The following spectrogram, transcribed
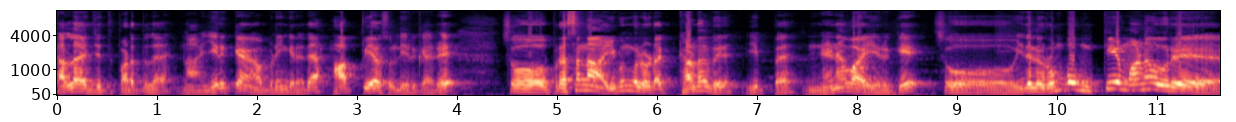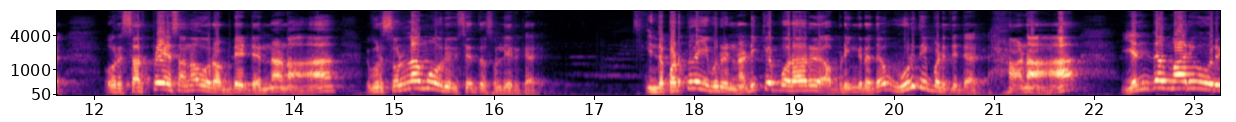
தல அஜித் படத்தில் நான் இருக்கேன் அப்படிங்கிறத ஹாப்பியாக சொல்லியிருக்காரு. ஸோ பிரசன்னா இவங்களோட கனவு இப்போ நினைவாக இருக்குது ஸோ இதில் ரொம்ப முக்கியமான ஒரு ஒரு சர்ப்ரைஸான ஒரு அப்டேட் என்னன்னா இவர் சொல்லாமல் ஒரு விஷயத்த சொல்லியிருக்காரு. இந்த படத்தில் இவர் நடிக்க போகிறாரு அப்படிங்கிறத உறுதிப்படுத்திட்டார். ஆனால் எந்த மாதிரி ஒரு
